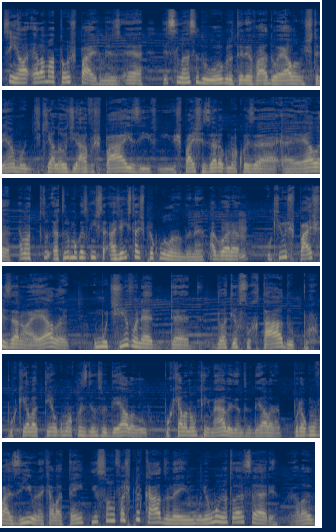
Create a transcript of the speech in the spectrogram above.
Sim, ela, ela matou os pais, mas é, esse lance do ogro ter levado ela a um extremo de que ela odiava os pais e, e os pais fizeram alguma coisa a, a ela, é, uma, é tudo uma coisa que a gente, tá- a gente tá especulando, né? Agora, o que os pais fizeram a ela, o motivo, né, de- dela ter surtado por, porque ela tem alguma coisa dentro dela, ou porque ela não tem nada dentro dela, né, por algum vazio, né, que ela tem, isso não foi explicado, né, em nenhum momento da série. Ela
